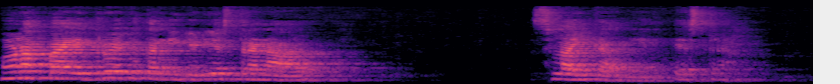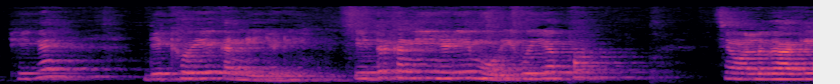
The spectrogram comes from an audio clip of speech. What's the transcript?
ਹੁਣ ਆਪਾਂ ਇਧਰੋਂ ਇੱਕ ਕੰਨੀ ਜਿਹੜੀ ਇਸ ਤਰ੍ਹਾਂ ਨਾਲ ਸਲਾਈ ਕਰਨੀ ਹੈ ਇਸ ਤਰ੍ਹਾਂ ਠੀਕ ਹੈ ਦੇਖੋ ਇਹ ਕੰਨੀ ਜਿਹੜੀ ਇਧਰ ਕੰਨੀ ਜਿਹੜੀ ਮੋੜੀ ਹੋਈ ਆ ਆਪਾਂ ਸਿਉਣ ਲਗਾ ਕੇ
